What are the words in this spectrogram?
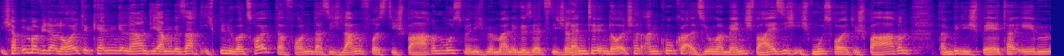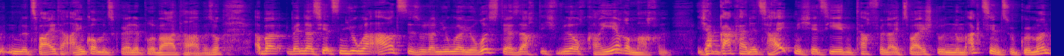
ich habe immer wieder Leute kennengelernt, die haben gesagt, ich bin überzeugt davon, dass ich langfristig sparen muss. Wenn ich mir meine gesetzliche Rente in Deutschland angucke, als junger Mensch weiß ich, ich muss heute sparen, damit ich später eben eine zweite Einkommensquelle privat habe. So, aber wenn das jetzt ein junger Arzt ist oder ein junger Jurist, der sagt, ich will auch Karriere machen, ich habe gar keine Zeit, mich jetzt jeden Tag vielleicht zwei Stunden um Aktien zu kümmern,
